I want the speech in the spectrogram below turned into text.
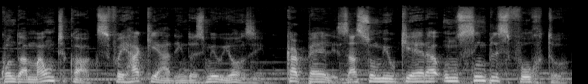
Quando a Mt. Gox foi hackeada em 2011, Carpeles assumiu que era um simples furto.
